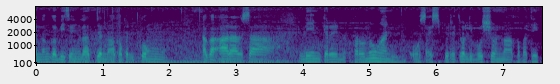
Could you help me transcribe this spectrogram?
magandang gabi sa inyo lahat dyan mga kapatid kong nag-aaral sa lim karunungan o sa spiritual devotion mga kapatid.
